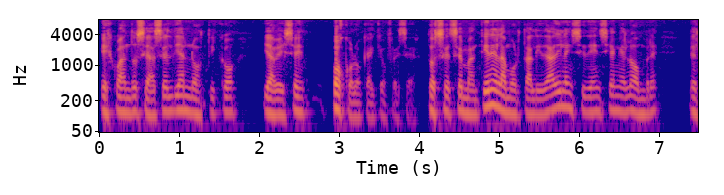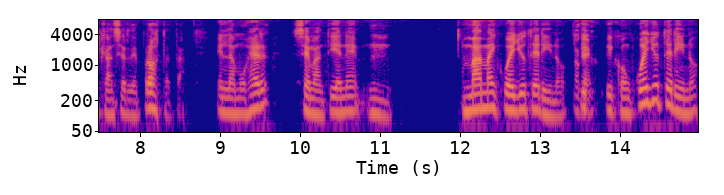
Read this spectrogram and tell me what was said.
es cuando se hace el diagnóstico y a veces poco lo que hay que ofrecer. Entonces se mantiene la mortalidad y la incidencia en el hombre del cáncer de próstata. En la mujer se mantiene mm, mama y cuello uterino. Y, y, con cuello uterino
